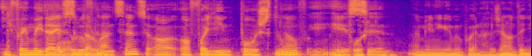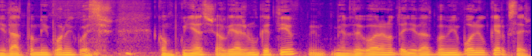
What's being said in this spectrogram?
E foi uma ideia sua, Fernando Santos, ou, ou foi-lhe imposto não, foi esse... Imposto. A mim ninguém me impõe nada. Já não tenho idade para me imporem coisas. Como conheces, aliás, nunca tive, menos agora, não tenho idade para me imporem o que quer que seja.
